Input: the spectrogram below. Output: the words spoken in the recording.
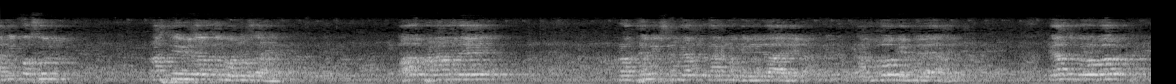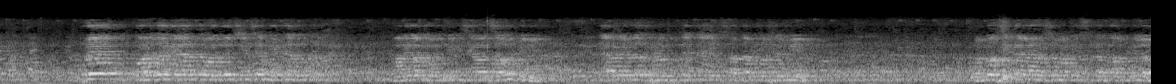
आधीपासून राष्ट्रीय विचाराचा माणूस आहे. बालपणामध्ये प्राथमिक संघाचं काम केलेलं आहे अनुभव घेतलेले आहेत. त्याचबरोबर पुढे कॉलेजात गेल्यानंतर वैद्यक शिक्षण घेतल्यानंतर मालेगाव वैद्यकीय सेवा चालू केली. त्यावेळेला थोडे काही सात आठ वर्ष मी मनोसी कल्याण आश्रमाचं सुद्धा काम केलं.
